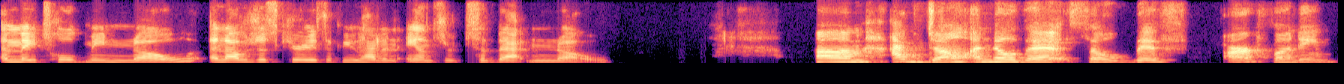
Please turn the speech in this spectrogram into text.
and they told me no and i was just curious if you had an answer to that no. Um, I don't, I know that, so with our funding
